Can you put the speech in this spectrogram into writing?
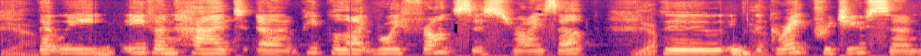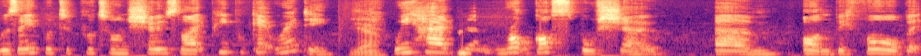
Yeah. that we even had uh, people like roy francis rise up Yep. who is a great producer and was able to put on shows like people get ready Yeah. we had a rock gospel show um, on before, but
